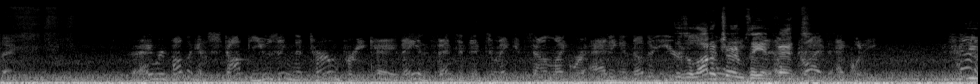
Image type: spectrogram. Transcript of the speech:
thing. Hey, Republicans, stop using the term pre-K. They invented it to make it sound like we're adding another year. There's a lot of terms they invent. Drive equity. You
